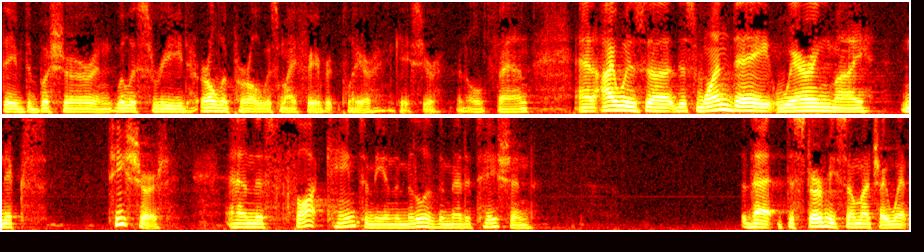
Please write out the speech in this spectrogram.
Dave DeBusschere and Willis Reed. Earl the Pearl was my favorite player, in case you're an old fan. And I was uh, this one day wearing my Knicks t shirt and this thought came to me in the middle of the meditation that disturbed me so much, I went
